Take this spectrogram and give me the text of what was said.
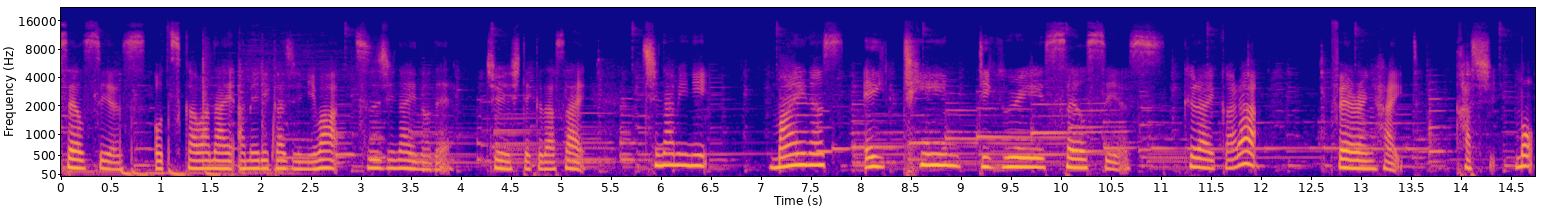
セルシウスを使わないアメリカ人には通じないので注意してください。ちなみにマイナス18 degree Celsius くらいからフェーレンハイト歌詞も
